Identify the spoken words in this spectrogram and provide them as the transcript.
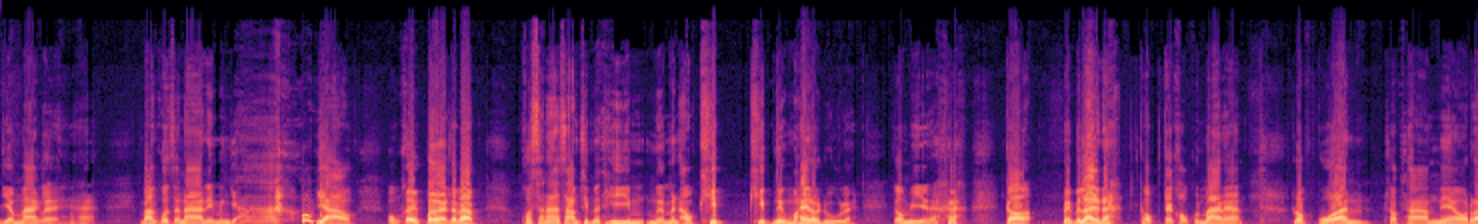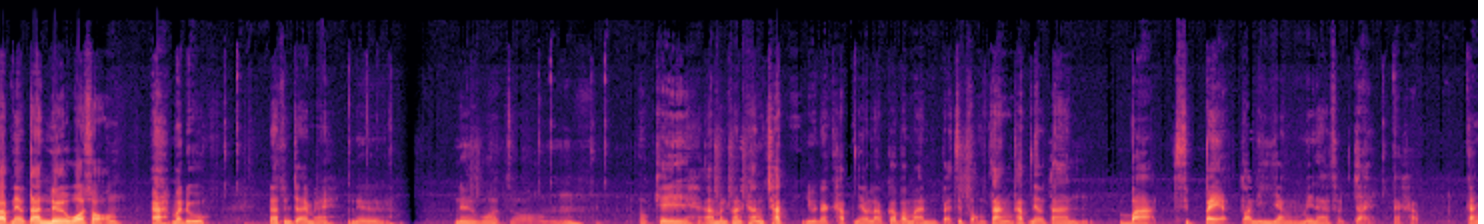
เยี่ยมมากเลยฮะบางโฆษณาเนี่ยมันยาวยาว ผมเคยเปิดแล้วแบบ โฆษณา 30 นาที เหมือนมันเอาคลิปคลิปหนึ่งมาให้เราดูเลย ก็มีนะ ก็ไม่เป็นไรนะแต่ขอบคุณมากนะครับรบกวนสอบถามแนวรับแนวต้านเนอร์วสองอะ มาดู น่าสนใจไหมเนอร์เนอร์วสองโอเค อะมันค่อนข้างชัดอยู่นะครับ แนวรับก็ประมาณ 82 ตังค์ครับ แนวต้านบาท 18 ตอนนี้ยังไม่น่าสนใจนะครับ กลา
